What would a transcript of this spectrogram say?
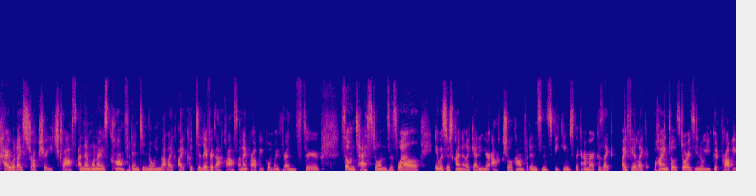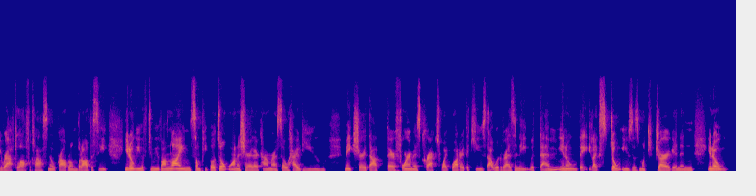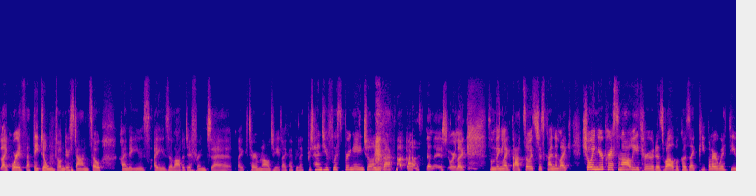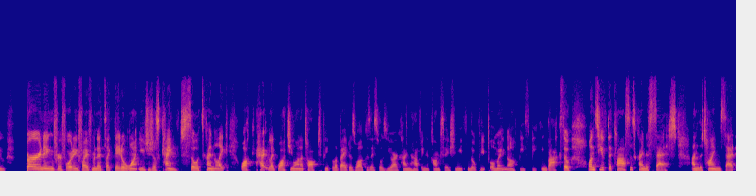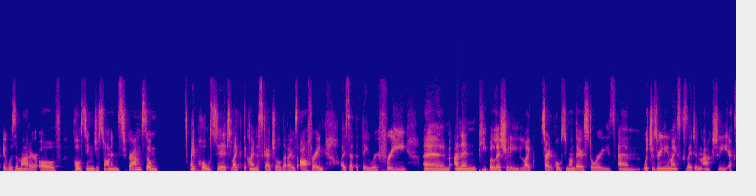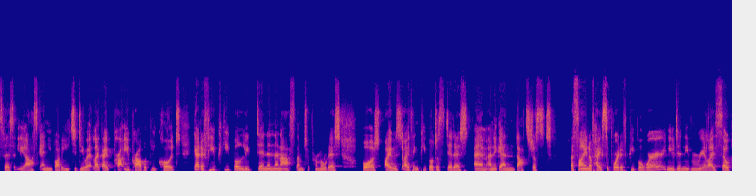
how would I structure each class? And then when I was confident in knowing that like I could deliver that class and I probably put my friends through some test ones as well, it was just kind of like getting your actual confidence in speaking to the camera. Cause like I feel like behind closed doors, you know, you could probably rattle off a class no problem, but obviously, you know, you have to move online. Some people don't want to share their camera. So, how do you make sure that their form is correct? Like, what are the cues that would resonate with them? You know, they like don't use as much jargon and, you know, like words that they don't understand. So, kind of use, I use a lot of different uh, like terminology. Like, I'd be like, pretend you've whispering angel on your back, I don't want to spill it, or like something like that. So, it's just kind of like showing your personality through it as well because like people are with you burning for 45 minutes like they don't want you to just count. So it's kind of like what how like what you want to talk to people about as well because i suppose you are kind of having a conversation even though people might not be speaking back. So once you've the classes kind of set and the time set it was a matter of posting just on instagram. So I posted like the kind of schedule that I was offering. I said that they were free, um, and then people literally like started posting on their stories, um, which was really nice because I didn't actually explicitly ask anybody to do it. Like I, pro- you probably could get a few people looped in and then ask them to promote it, but I was, I think people just did it, um, and again, that's just a sign of how supportive people were and you didn't even realize. So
